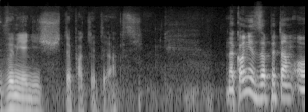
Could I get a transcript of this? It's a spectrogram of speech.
wymienić te pakiety akcji. Na koniec zapytam o,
